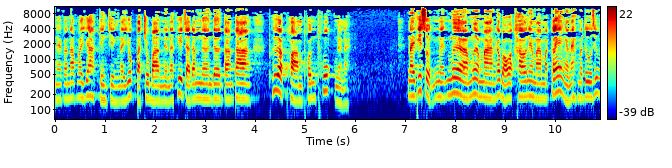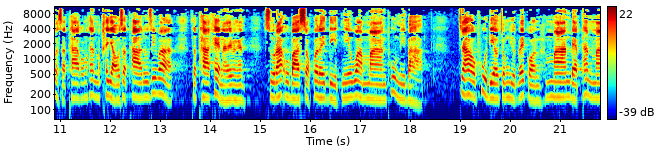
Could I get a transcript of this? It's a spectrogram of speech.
เนี่ยก็นับว่ายากจริง ๆ ในยุคปัจจุบันเนี่ยนะที่จะดำเนินเดินตามทางเพื่อความพ้นทุกข์เนี่ยนะ ในที่สุดเมื่อเมื่อมารเขาบอกว่าเขาเนี่ยมามาแกล้งอะนะมาดูซิว่าศรัทธาของท่านมาเขย่าศรัทธาดูซิว่าศรัทธาแค่ไหนเหมือนกันสุระอุบาสกก็เลยดีดนิ้วว่ามารผู้มีบาป เจ้าผู้เดียวจงหยุดไว้ก่อน มารแบบท่านมา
